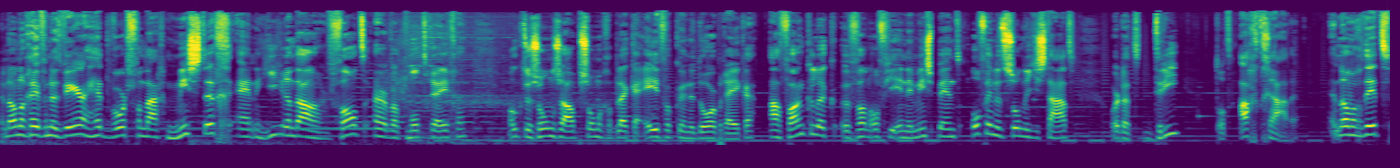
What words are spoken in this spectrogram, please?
En dan nog even het weer. Het wordt vandaag mistig en hier en daar valt er wat motregen. Ook de zon zou op sommige plekken even kunnen doorbreken. Afhankelijk van of je in de mist bent of in het zonnetje staat, wordt het 3 tot 8 graden. En dan nog dit.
